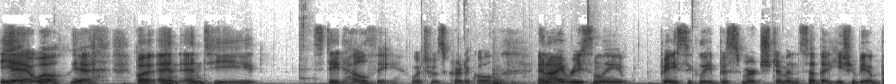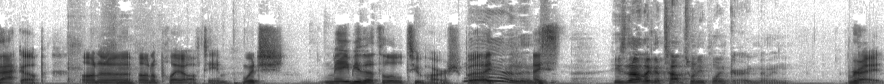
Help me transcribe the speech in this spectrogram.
Yeah, well, yeah, but and and he stayed healthy, which was critical. And I recently basically besmirched him and said that he should be a backup on a Hmm. on a playoff team, which maybe that's a little too harsh, but Yeah, I, I he's not like a top twenty point guard. I mean, right,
